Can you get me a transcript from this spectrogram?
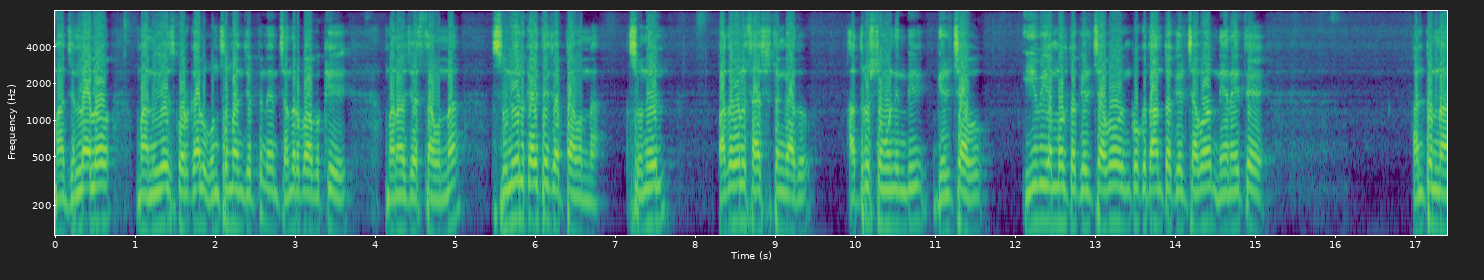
మా జిల్లాలో మా నియోజకవర్గాలు ఉంచమని చెప్పి నేను చంద్రబాబుకి మనవి చేస్తా ఉన్నా. సునీల్కి అయితే చెప్తా ఉన్నా. సునీల్ పదవులు శాశ్వతం కాదు. అదృష్టం ఉండింది గెలిచావు. ఈవీఎంలతో గెలిచావో ఇంకొక దాంతో గెలిచావో నేనైతే అంటున్నా.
